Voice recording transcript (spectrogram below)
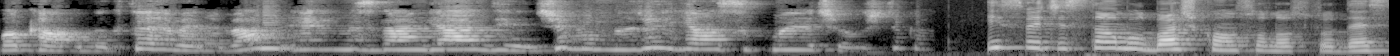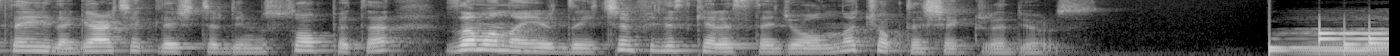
bakanlıkta hemen hemen elimizden geldiğince bunları yansıtmaya çalıştık. İsveç İstanbul Başkonsolosluğu desteğiyle gerçekleştirdiğimiz sohbete zaman ayırdığı için Filiz Kerestecioğlu'na çok teşekkür ediyoruz. Müzik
